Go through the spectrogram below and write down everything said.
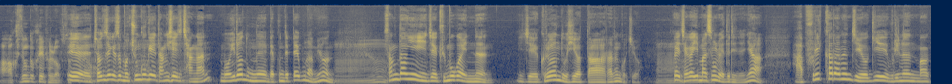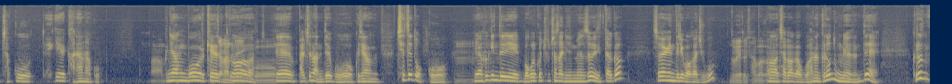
아, 그 정도 크게 별로 없었어요. 예, 전 세계에서 뭐 중국의 당시에 장안 뭐 이런 동네 몇 군데 빼고 나면 음. 상당히 이제 규모가 있는 이제 그런 도시였다라는 거죠. 음. 그러니까 제가 이 말씀을 왜 드리느냐? 아프리카라는 지역이 우리는 막 자꾸 되게 가난하고 아, 그냥 뭐 이렇게 발전 있고. 예, 발전 안 되고 그냥 체제도 없고 음. 그냥 흑인들이 먹을 거 쫓아다니면서 있다가 서양인들이 와가지고 노예로 잡아가고. 어, 잡아가고 하는 그런 동네였는데 그런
